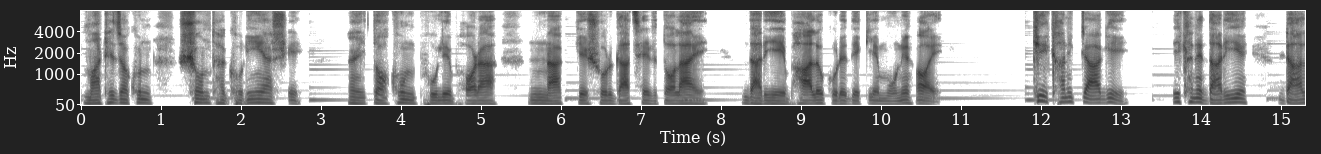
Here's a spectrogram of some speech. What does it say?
মাঠে যখন সন্ধ্যা ঘনিয়ে আসে তখন ফুলে ভরা নাগকেশর গাছের তলায় দাঁড়িয়ে ভালো করে দেখলে মনে হয়, কে খানিকটা আগে এখানে দাঁড়িয়ে ডাল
